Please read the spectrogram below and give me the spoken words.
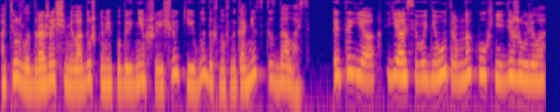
Отерла дрожащими ладошками побледневшие щеки и, выдохнув, наконец-то сдалась. «Это я. Я сегодня утром на кухне дежурила.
